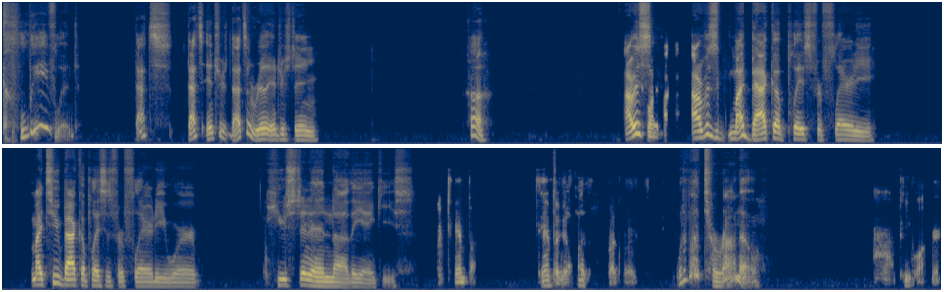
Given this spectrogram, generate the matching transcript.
Cleveland. That's that's interesting. That's a really interesting. Huh. I was Fun. I was my backup place for Flaherty. My two backup places for Flaherty were Houston and uh, the Yankees. Tampa. Tampa got fuck with him. What about Toronto? Ah, Pete Walker.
